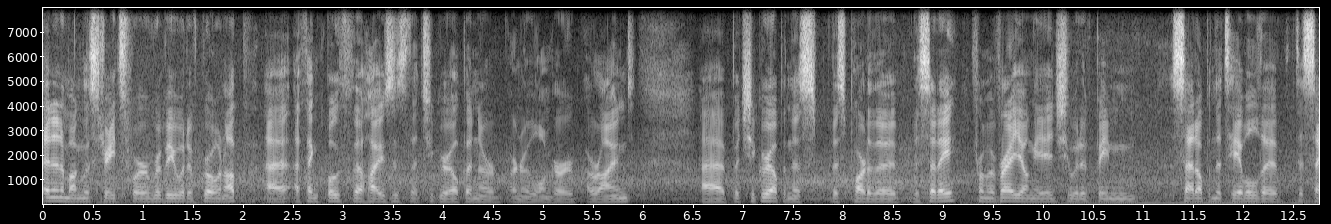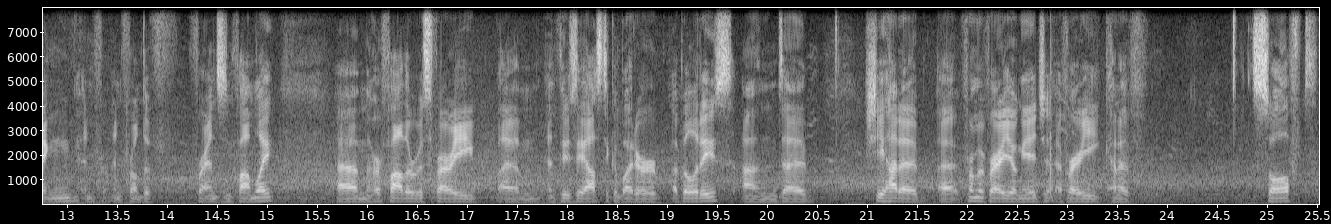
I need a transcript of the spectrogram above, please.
in and among the streets where Ruby would have grown up. Uh, I think both the houses that she grew up in are, are no longer around. Uh, but she grew up in this, this part of the, the city. From a very young age, she would have been set up on the table to, to sing in, in front of friends and family. Um, her father was very um, enthusiastic about her abilities, and uh, she had, a, from a very young age, a very kind of soft,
